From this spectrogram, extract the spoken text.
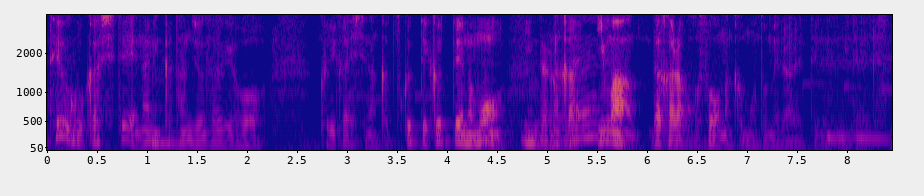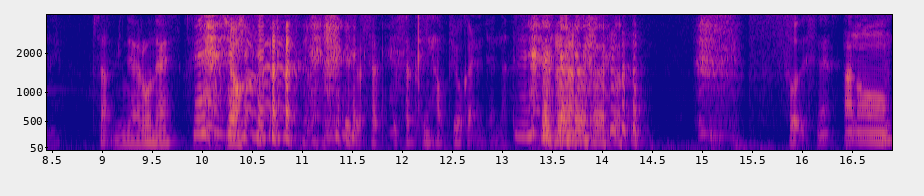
手を動かして何か単純作業を繰り返してなんか作っていくっていうのもいいんだろなうんねか今だからこそなんか求められてるみたいですね。さあみんなやろうね。でしょ作作品発表会みたいになって そうですね。あの、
